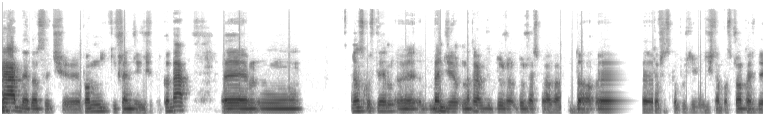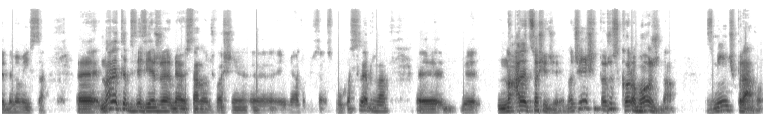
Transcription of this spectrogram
karadne dosyć pomniki wszędzie, gdzie się tylko da, w związku z tym będzie naprawdę duża, duża sprawa do to wszystko później gdzieś tam posprzątać do jednego miejsca. No ale te dwie wieże miały stanąć właśnie, miała to być spółka srebrna. No ale co się dzieje? No dzieje się to, że skoro można zmienić prawo,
